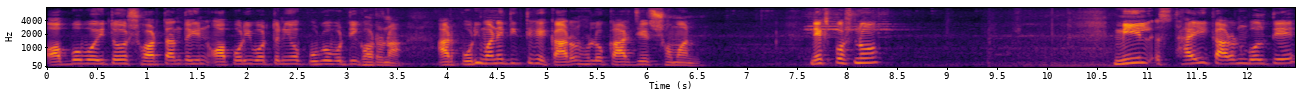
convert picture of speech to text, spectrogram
অব্যবহিত, শর্তান্তহীন, অপরিবর্তনীয়, পূর্ববর্তী ঘটনা। আর পরিমাণের দিক থেকে কারণ হলো কার্যের সমান। নেক্সট প্রশ্ন। মিল স্থায়ী কারণ বলতে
